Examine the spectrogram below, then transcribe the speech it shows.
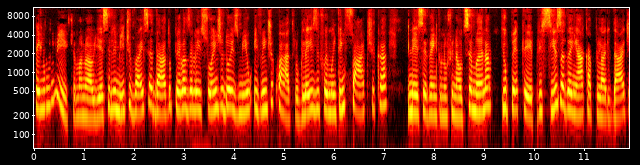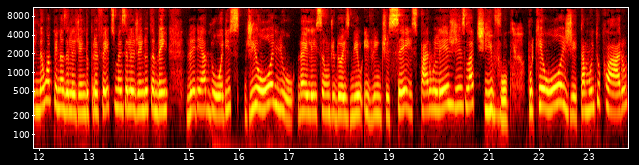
tem um limite, Emanuel, e esse limite vai ser dado pelas eleições de 2024. Gleisi foi muito enfática nesse evento no final de semana que o PT precisa ganhar capilaridade, não apenas elegendo prefeitos, mas elegendo também vereadores de olho na eleição de 2026 para o legislativo, porque hoje está muito claro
